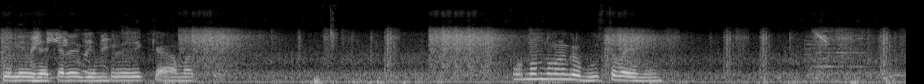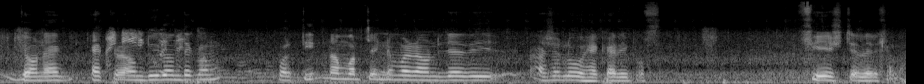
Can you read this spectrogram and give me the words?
প্লে হ্যাকারের গেম প্লে দেখে আমার প্রথম তো মনে করে বুঝতে পারিনি। যখন এক এক রাউন্ড দুই রাউন্ড দেখলাম, পর তিন নম্বর চার নম্বর রাউন্ডে যদি আসলে ও হ্যাকারই পড়ছে ফিএসটেলের খেলা।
